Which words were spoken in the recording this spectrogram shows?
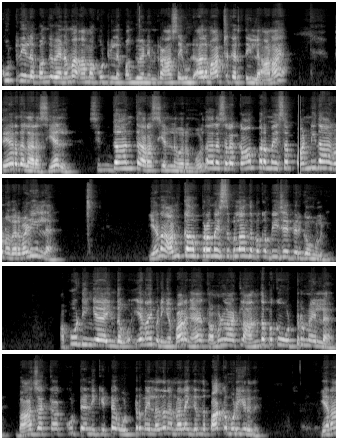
கூட்டணியில பங்கு வேணுமா? ஆமா கூட்டணியில பங்கு வேண்டும் என்ற ஆசை உண்டு. அதுல மாற்று கருத்து இல்லை. ஆனா தேர்தல் அரசியல் சித்தாந்த அரசியல்னு வரும்போது அதுல சில காம்ப்ரமைஸ பண்ணிதான் ஆகணும் வேற வழி இல்லை. ஏன்னா அன்காம்ப்ரமைசபிளா அந்த பக்கம் பிஜேபி இருக்கு உங்களுக்கு. அப்போ நீங்க இந்த ஏன்னா இப்ப நீங்க பாருங்க தமிழ்நாட்டுல அந்த பக்கம் ஒற்றுமை இல்ல. பாஜக கூட்டணி கிட்ட ஒற்றுமை இல்லாத நம்மளால இங்க இருந்து பார்க்க முடிகிறது. ஏன்னா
